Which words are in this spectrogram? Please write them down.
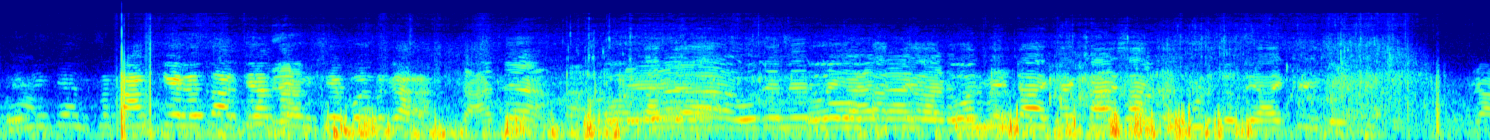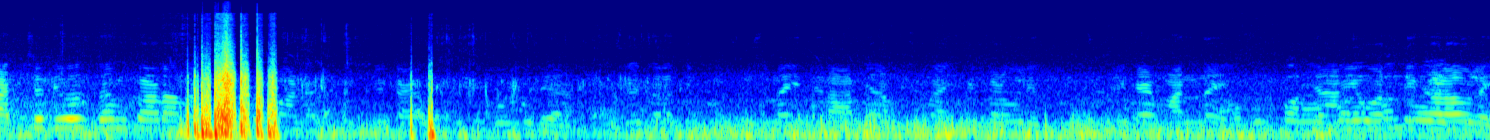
त्यांनी त्यांचं काम केलं तर त्याचा विषय बंद करा तुम्ही आजचे दिवस दम काढा. पाण्याचं जे काय होतं ते बघू द्या. उद्या जरा तिकडून सूचना येतील आम्ही वरती कळवलंय.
